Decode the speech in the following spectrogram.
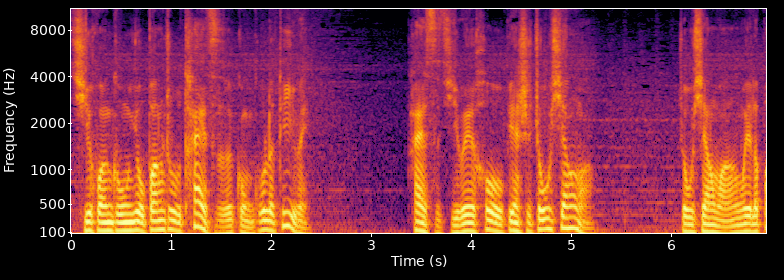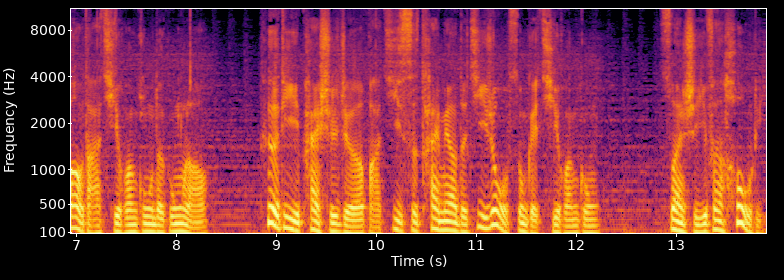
齐桓公又帮助太子巩固了地位。太子即位后便是周襄王。周襄王为了报答齐桓公的功劳，特地派使者把祭祀太庙的祭肉送给齐桓公，算是一份厚礼。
